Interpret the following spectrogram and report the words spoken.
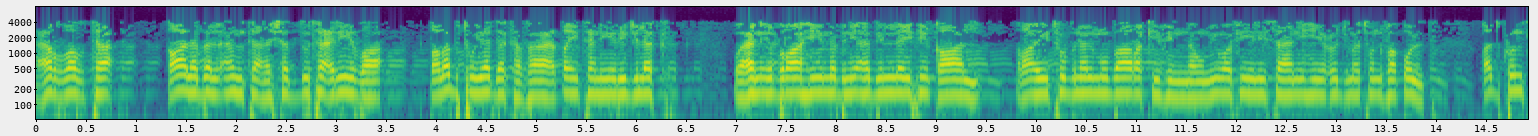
عرضت. قال بل أنت أشد تعريضا طلبت يدك فأعطيتني رجلك. وعن إبراهيم بن أبي الليث قال رأيت ابن المبارك في النوم وفي لسانه عجمة فقلت قد كنت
